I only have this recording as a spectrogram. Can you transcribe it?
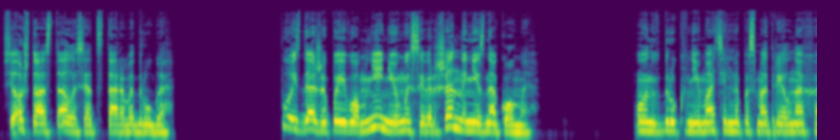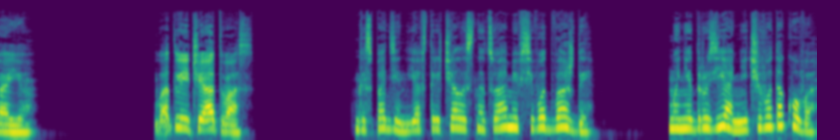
все, что осталось от старого друга. Пусть даже, по его мнению, мы совершенно не знакомы. Он вдруг внимательно посмотрел на Хайо. «В отличие от вас». «Господин, я встречалась с Нацуами всего дважды. Мы не друзья, ничего такого».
